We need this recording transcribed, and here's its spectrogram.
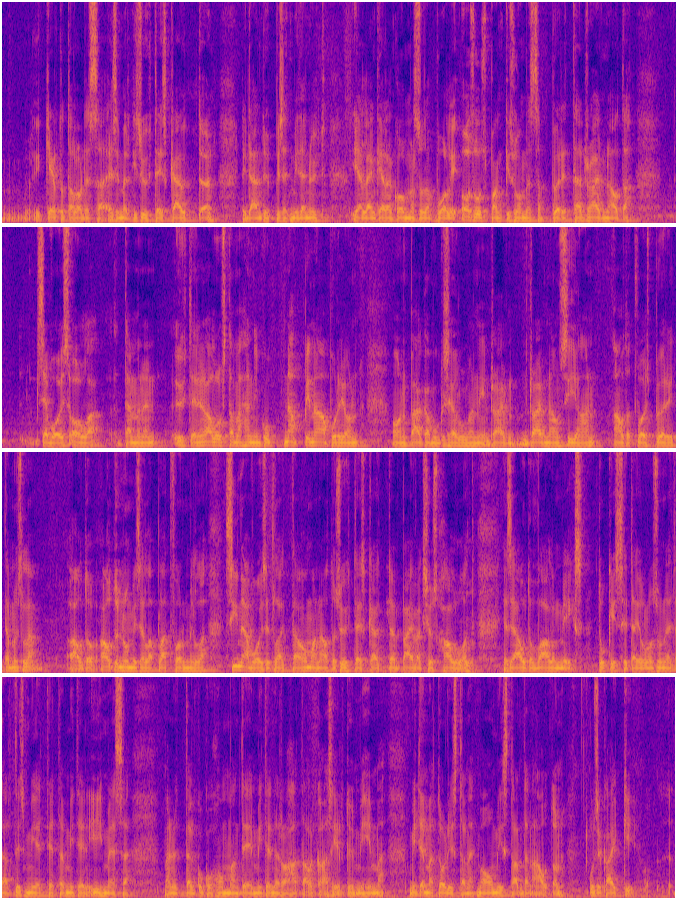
kiertotaloudessa esimerkiksi yhteiskäyttöön, niin tämän tyyppiset, mitä nyt jälleen kerran kolmas osapuoli osuuspankki Suomessa pyörittää DriveNowta, se voisi olla tämmöinen yhteinen alusta, vähän niin kuin nappinaapuri on, on pääkaupunkiseudulla, niin Drive, DriveNow sijaan autot voisi pyöriä tämmöisellä auto, autonomisella platformilla. Sinä voisit laittaa oman autos yhteiskäyttöön päiväksi, jos haluat, mm. ja se auto valmiiksi tukisi sitä, jolloin sun ei tarvitsisi miettiä, että miten ihmeessä mä nyt tämän koko homman teen, miten ne rahat alkaa siirtyä, mihin mä, miten mä todistan, että mä omistan tämän auton, kun se kaikki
